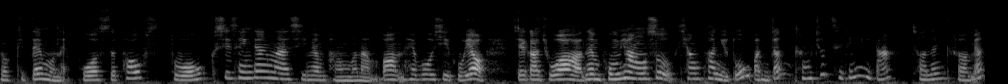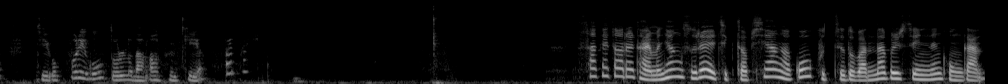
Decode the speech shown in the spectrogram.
그렇기 때문에 보어스 팝스토어 혹시 생각나시면 방문 한번 해보시고요. 제가 좋아하는 봄 향수 샹파뉴도 완전 강추드립니다. 저는 그러면 이제 이거 뿌리고 놀러 나가 볼게요. 사계절을 닮은 향수를 직접 시향하고 굿즈도 만나볼 수 있는 공간.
